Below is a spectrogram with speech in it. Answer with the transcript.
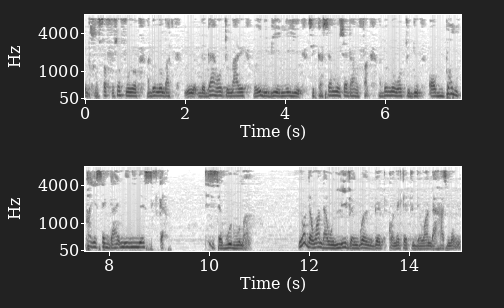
I don't know but the guy I want to marry or he be I don't know what to do or bomb guy is a good woman not the one that will leave and go and get connected to the one that has money.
